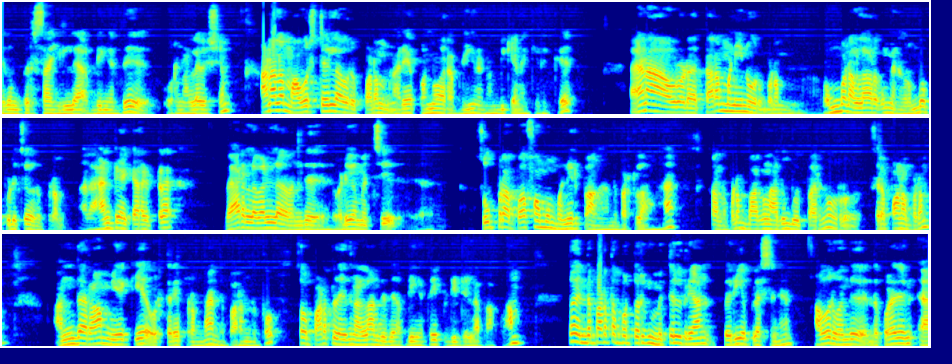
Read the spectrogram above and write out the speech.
எதுவும் பெருசாக இல்லை அப்படிங்கிறது ஒரு நல்ல விஷயம். ஆனாலும் அவர் ஸ்டைலில் அவர் படம் நிறைய பண்ணுவார் அப்படிங்கிற நம்பிக்கை எனக்கு இருக்குது ஏன்னா அவரோட தரமணின்னு ஒரு படம் ரொம்ப நல்லா இருக்கும். எனக்கு ரொம்ப பிடிச்ச ஒரு படம். அது ஆண்ட்ரியா கேரக்டரை வேற லெவலில் வந்து வடிவமைச்சு சூப்பராக பர்ஃபார்மும் பண்ணியிருப்பாங்க அந்த படத்தில் அவங்க. ஸோ அந்த படம் பார்க்கலாம். அதுவும் போய் பாருங்கள் ஒரு சிறப்பான படம். அந்த ராம் இயக்கிய ஒரு திரைப்படம் தான் இந்த பறந்துப்போ ஸோ படத்தில் எது நல்லா இருந்தது அப்படிங்கிறத இப்போ டீட்டெயிலாக பார்க்கலாம். ஸோ இந்த படத்தை பொறுத்த வரைக்கும் மித்தில் ரியான் பெரிய ப்ளஸ்ஸுங்க அவர் வந்து இந்த குழந்தை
